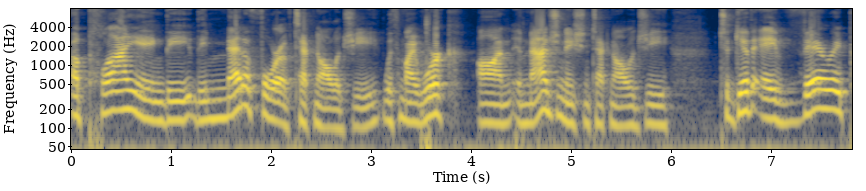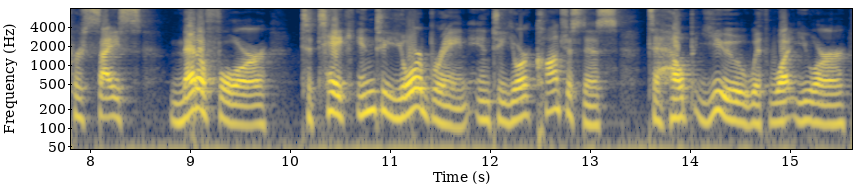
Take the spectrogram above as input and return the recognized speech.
applying the the metaphor of technology with my work on imagination technology to give a very precise metaphor to take into your brain, into your consciousness to help you with what you are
